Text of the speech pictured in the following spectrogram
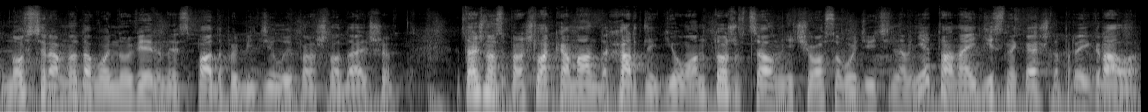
но все равно довольно уверенно Испада победила и прошла дальше. Также у нас прошла команда Харт Легион, тоже в целом ничего особо удивительного нету. Она единственная, конечно, проиграла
